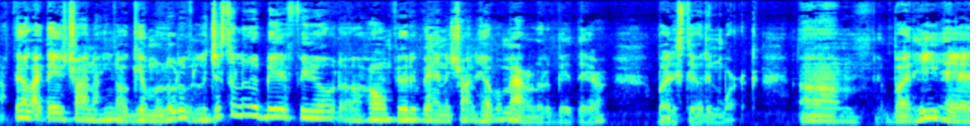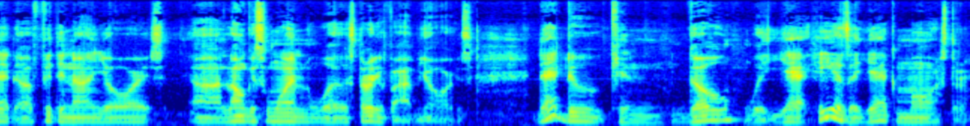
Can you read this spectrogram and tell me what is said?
I feel like they was trying to, you know, give him a little, just a little bit field, a home field advantage, trying to help him out a little bit there, but it still didn't work. Um, but he had uh, 59 yards. Uh, longest one was 35 yards. That dude can go with YAC. He is a YAC monster.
